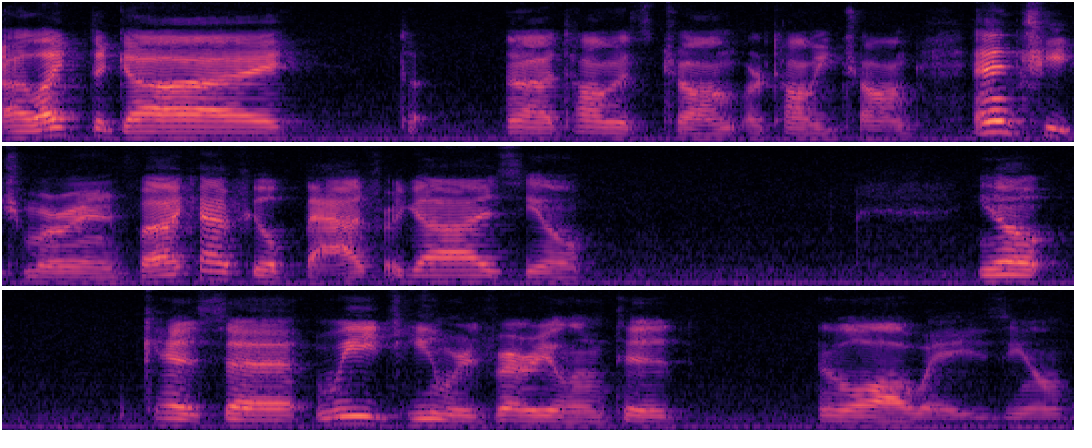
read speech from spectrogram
I like the guy, uh, Thomas Chong, or Tommy Chong, and Cheech Marin, but I kind of feel bad for guys, you know you know, because uh, weed humor is very limited in a lot of ways, you know.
